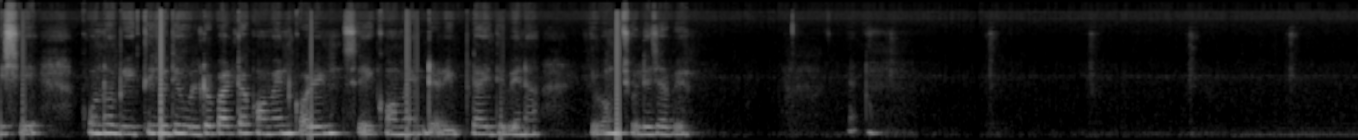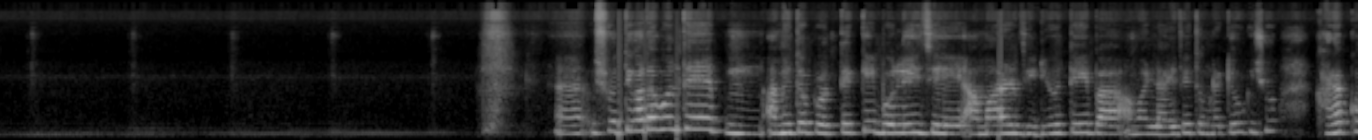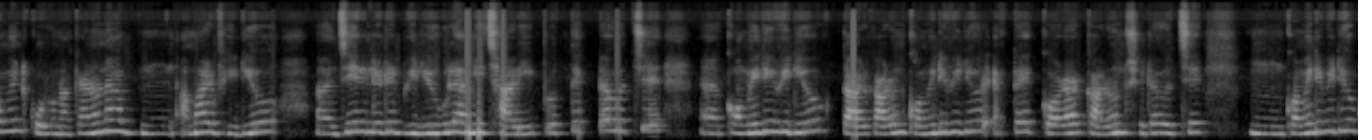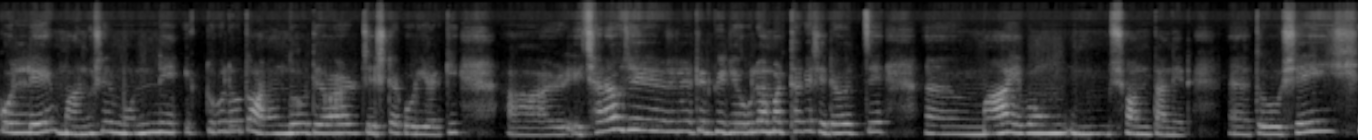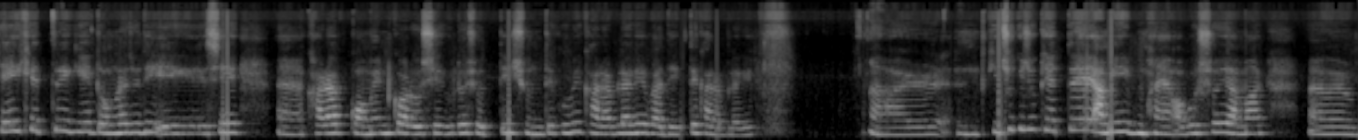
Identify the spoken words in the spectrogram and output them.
এসে কোনো ব্যক্তি যদি উল্টোপাল্টা কমেন্ট করেন, সেই কমেন্ট রিপ্লাই দেবে না এবং চলে যাবে। সত্যি কথা বলতে আমি তো প্রত্যেককেই বলি যে, আমার ভিডিওতে বা আমার লাইভে তোমরা কেউ কিছু খারাপ কমেন্ট করো না। কেননা আমার ভিডিও যে রিলেটেড ভিডিওগুলো আমি ছাড়ি, প্রত্যেকটা হচ্ছে কমেডি ভিডিও তার কারণ কমেডি ভিডিওর একটাই করার কারণ সেটা হচ্ছে কমেডি ভিডিও করলে মানুষের মনে একটু হলেও তো আনন্দ দেওয়ার চেষ্টা করি আর কি। আর এছাড়াও যে রিলেটেড ভিডিওগুলো আমার থাকে, সেটা হচ্ছে মা এবং সন্তানের। তো সেই সেই ক্ষেত্রে গিয়ে তোমরা যদি এই এসে খারাপ কমেন্ট করো, সেগুলো সত্যিই শুনতে খুবই খারাপ লাগে বা দেখতে খারাপ লাগে। আর কিছু কিছু ক্ষেত্রে আমি হ্যাঁ অবশ্যই আমার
